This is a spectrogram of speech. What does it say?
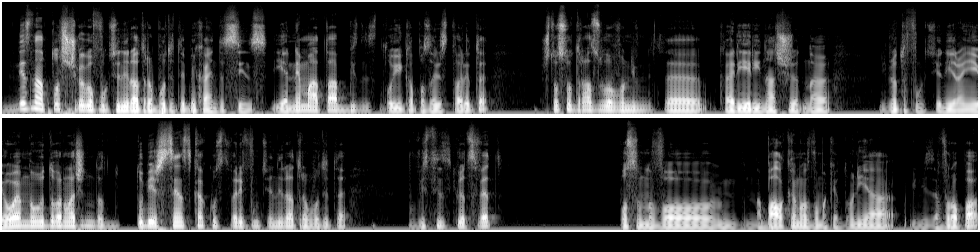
не знаат точно како функционираат работите behind the scenes. Ја немаат таа бизнес логика позади стварите, што се одразува во нивните кариери и начинот на нивното функционирање. И ова е многу добар начин да добиеш сенс како ствари функционираат работите во вистинскиот свет, посебно во на Балканот, во Македонија и низ Европа,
